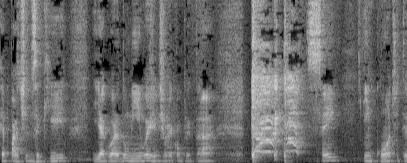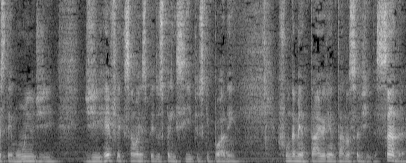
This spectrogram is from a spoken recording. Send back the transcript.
repartidos aqui. E agora, domingo, a gente vai completar 100 encontros de testemunho, de, de reflexão a respeito dos princípios que podem fundamentar e orientar a nossa vida. Sandra,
